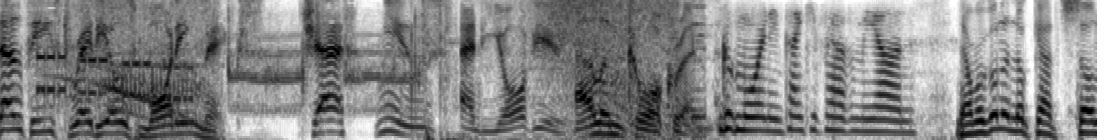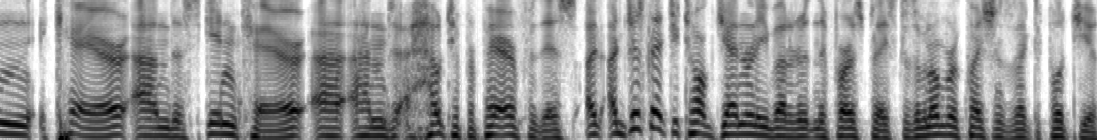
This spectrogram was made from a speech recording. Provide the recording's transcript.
Southeast Radio's morning mix. Chat, news, and your views. Alan Corcoran. Good morning. Thank you for having me on. Now we're going to look at sun care and skin care uh, and how to prepare for this. I, I'll just let you talk generally about it in the first place because I have a number of questions I'd like to put to you.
